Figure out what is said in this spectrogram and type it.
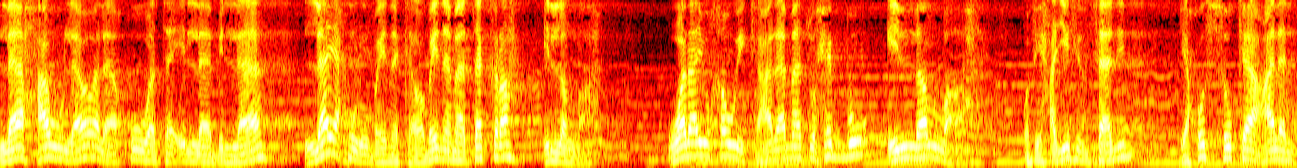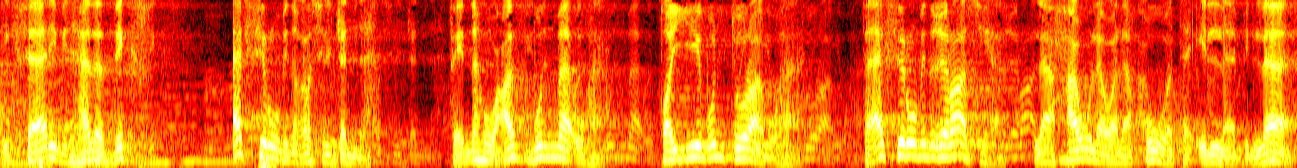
لا حول ولا قوة إلا بالله لا يحول بينك وبين ما تكره إلا الله ولا يخوك على ما تحب إلا الله. وفي حديث ثان يحثك على الإكثار من هذا الذكر أكثروا من غرس الجنة فإنه عذب ماؤها طيب ترابها فأكثروا من غراسها لا حول ولا قوة إلا بالله.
